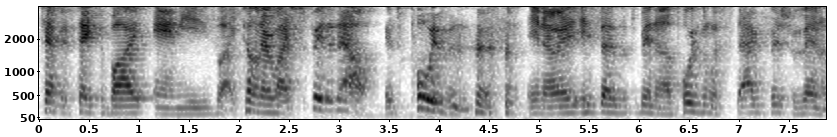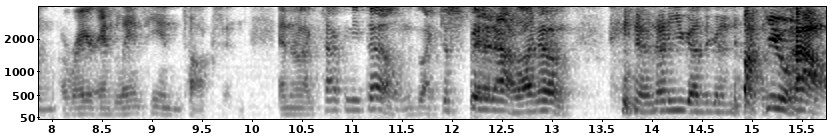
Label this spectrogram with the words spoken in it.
Tempest takes a bite, and he's like telling everybody, spit it out. It's poison. You know, he he says it's been uh, poisoned with stagfish venom, a rare Atlantean toxin. And they're like, how can you tell? And he's like, just spit it out. I know. You know, none of you guys are gonna know. Fuck you, how?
